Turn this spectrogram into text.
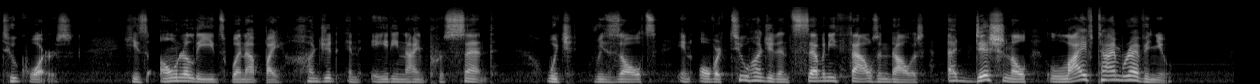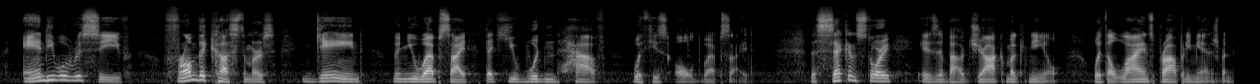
two quarters, his owner leads went up by 189%, which results in over $270,000 additional lifetime revenue Andy will receive from the customers gained the new website that he wouldn't have with his old website. The second story is about Jock McNeil with Alliance Property Management,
